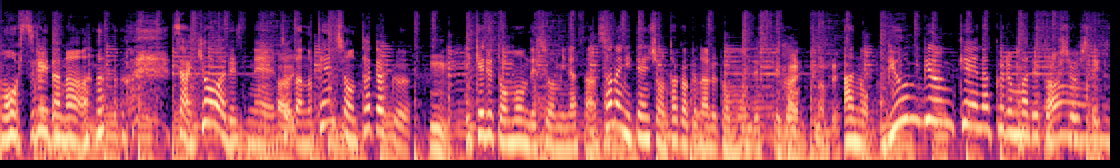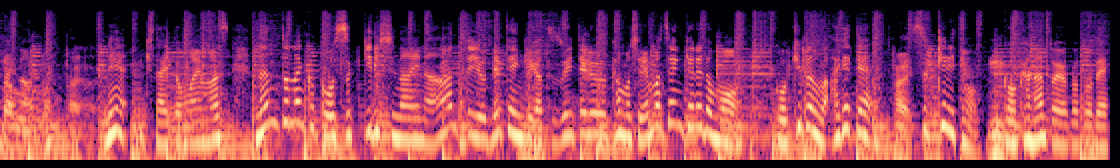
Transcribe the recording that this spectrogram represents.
もう失礼だな。さあ今日はですね、はいちょっとあのテンション高くうん。いけると思うんですよ皆さん。さらにテンション高くなると思うんですけど、はい。あのビュンビュン系な車で特集していきたいなとあー。るほどはいはい。ね、行きたいと思います。なんとなくこうすっきりしないなっていうね天気が続いてるかもしれませんけれども、こう気分を上げてはい。すっきりといこうかなということで、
